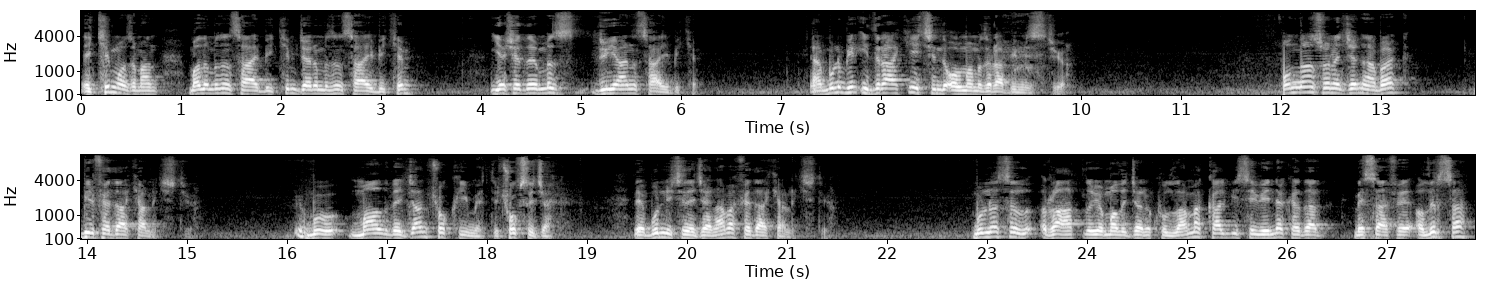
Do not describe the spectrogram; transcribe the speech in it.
E kim o zaman malımızın sahibi kim, canımızın sahibi kim? Yaşadığımız dünyanın sahibi kim? Yani bunun bir idraki içinde olmamızı Rabbimiz istiyor. Ondan sonra Cenab-ı Hak bir fedakarlık istiyor. Bu mal ve can çok kıymetli, çok sıcak. Ve bunun içine Cenab-ı Hak fedakarlık istiyor. Bu nasıl rahatlıyor malı canı kullanmak? Kalbi seviye ne kadar mesafe alırsa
